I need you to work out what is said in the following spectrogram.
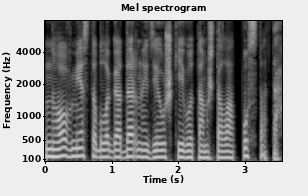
но вместо благодарной девушки его там ждала пустота.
